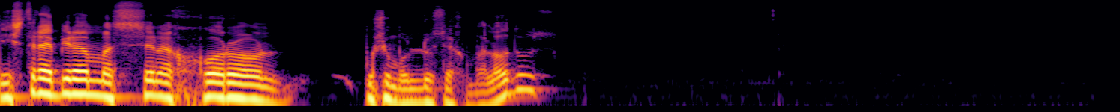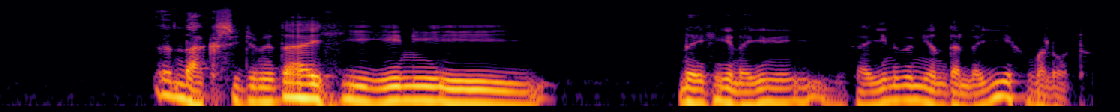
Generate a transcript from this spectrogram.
Ύστερα πήραν μας σε ένα χώρο που είχε πολλούς εχμαλώτους. Εντάξει, και μετά έχει γίνει, να έχει να γίνει, θα γίνει τον η ανταλλαγή εχμαλώτων.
